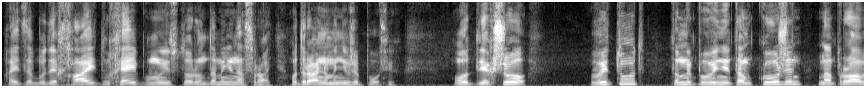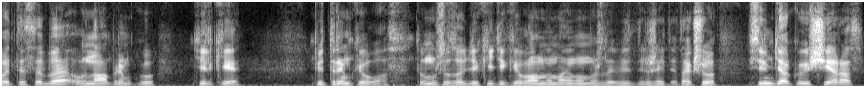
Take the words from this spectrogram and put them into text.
хай це буде хай, хей по мою сторону, да мені насрать. От реально мені вже пофіг. От якщо ви тут, то ми повинні там кожен направити себе в напрямку тільки підтримки вас. Тому що завдяки тільки вам ми маємо можливість жити. Так що всім дякую ще раз,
